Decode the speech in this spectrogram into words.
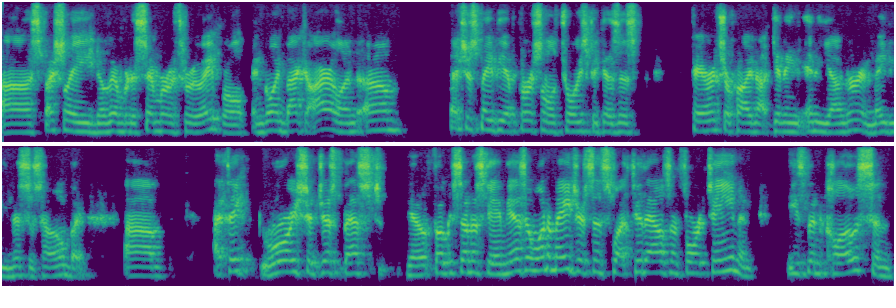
uh, especially November, December through April, and going back to Ireland, um, that just may be a personal choice because his parents are probably not getting any younger and maybe misses home. But um, I think Rory should just best, you know, focus on his game. He hasn't won a major since what 2014, and he's been close. And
